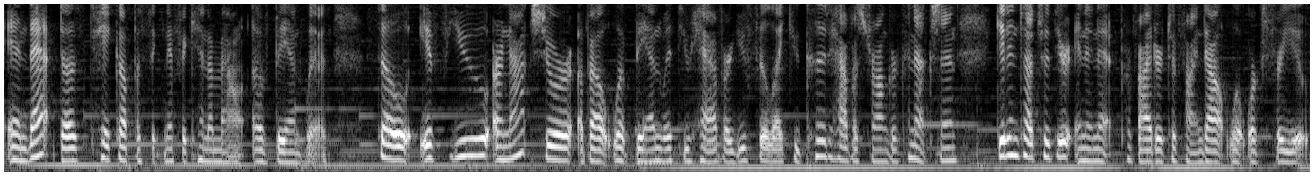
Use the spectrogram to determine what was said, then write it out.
and that does take up a significant amount of bandwidth. So, if you are not sure about what bandwidth you have or you feel like you could have a stronger connection, get in touch with your internet provider to find out what works for you.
